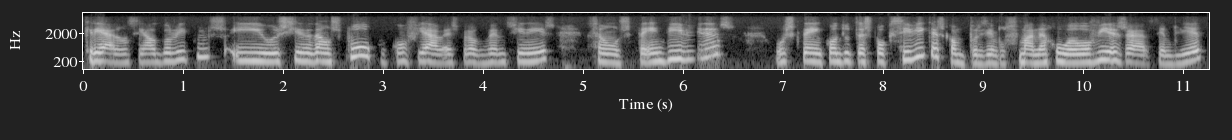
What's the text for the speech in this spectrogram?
criaram-se algoritmos e os cidadãos pouco confiáveis para o governo chinês são os que têm dívidas, os que têm condutas pouco cívicas, como por exemplo fumar na rua ou viajar sem bilhete,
